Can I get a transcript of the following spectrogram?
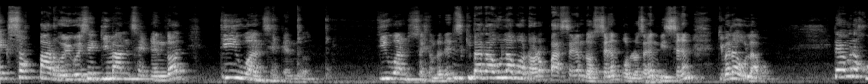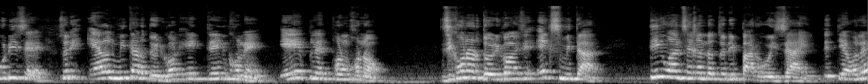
এক্সক পাৰ হৈ গৈছে কিমান ছেকেণ্ডত? টি ওৱান ছেকেণ্ডত। টি ওৱান ছেকেণ্ডত। এইটো কিবা এটা ওলাব। ধৰক পাঁচ ছেকেণ্ড দহ ছেকেণ্ড পোন্ধৰ ছেকেণ্ড বিছ ছেকেণ্ড কিবা এটা ওলাব। এতিয়া আপোনাক সুধিছে যদি এল মিটাৰ দৈৰ্ঘ্যত এই ট্ৰেইনখনে এই প্লেটফৰ্মখনক যিখনৰ দৈৰ্ঘ্য হৈছে এক্স মিটাৰ টি ওৱান ছেকেণ্ডত যদি পাৰ হৈ যায় তেতিয়াহ'লে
